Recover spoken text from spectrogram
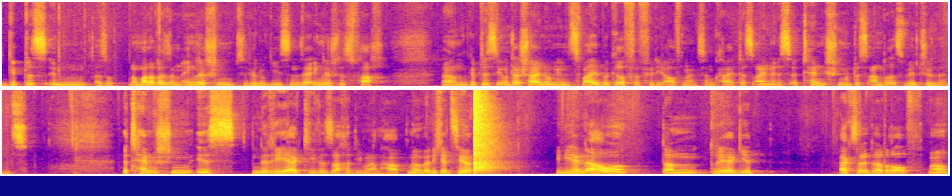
gibt es im, also normalerweise im Englischen, Psychologie ist ein sehr englisches Fach, ähm, gibt es die Unterscheidung in zwei Begriffe für die Aufmerksamkeit. Das eine ist Attention und das andere ist Vigilance. Attention ist eine reaktive Sache, die man hat. Ne? Wenn ich jetzt hier in die Hände haue, dann reagiert Axel darauf. Ne?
